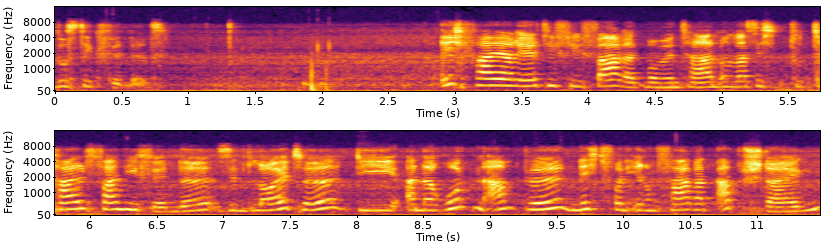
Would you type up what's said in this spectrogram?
lustig findet? Ich fahre ja relativ viel Fahrrad momentan und was ich total funny finde, sind Leute, die an der roten Ampel nicht von ihrem Fahrrad absteigen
